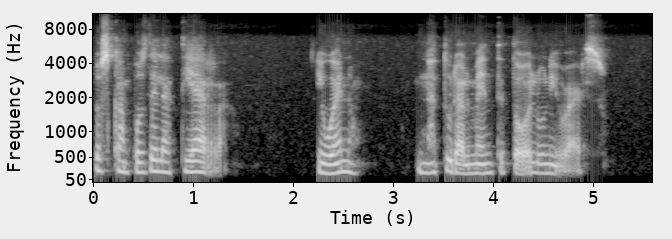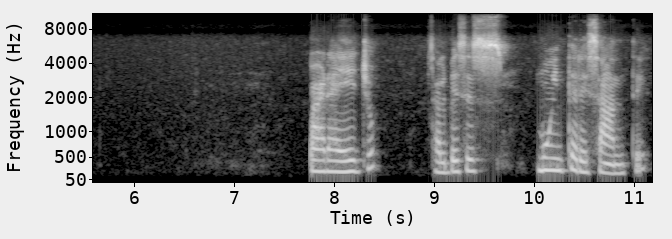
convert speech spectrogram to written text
los campos de la Tierra y bueno, naturalmente todo el universo. Para ello, tal vez es muy interesante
